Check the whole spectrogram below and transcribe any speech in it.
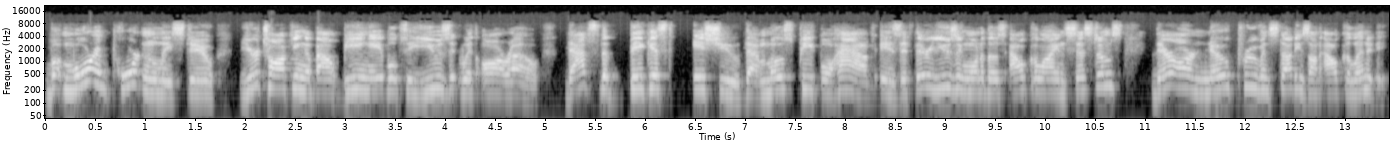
But more importantly, Stew, you're talking about being able to use it with RO. That's the biggest issue that most people have is if they're using one of those alkaline systems, there are no proven studies on alkalinity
